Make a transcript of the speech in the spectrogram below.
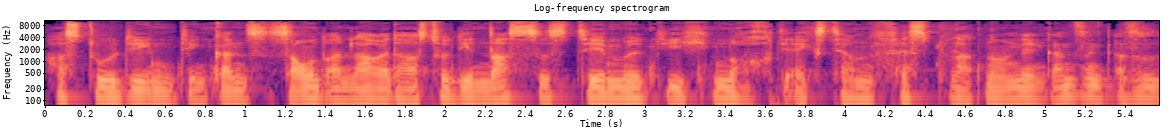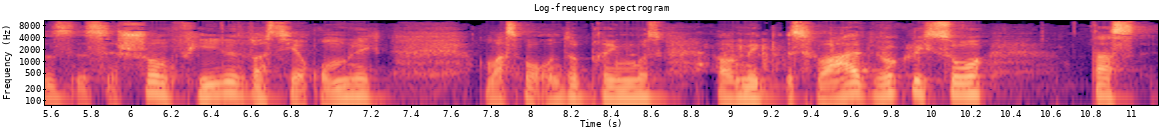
hast du den, den ganzen Soundanlage, da hast du die NAS-Systeme, die ich noch, die externen Festplatten und den ganzen, also es ist schon viel, was hier rumliegt und was man unterbringen muss. Aber mir, es war halt wirklich so, dass,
